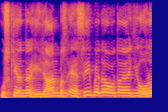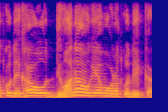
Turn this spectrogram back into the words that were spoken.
اس کے اندر ہیجان بس ایسے ہی پیدا ہوتا ہے کہ عورت کو دیکھا وہ دیوانہ ہو گیا وہ عورت کو دیکھ کر۔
